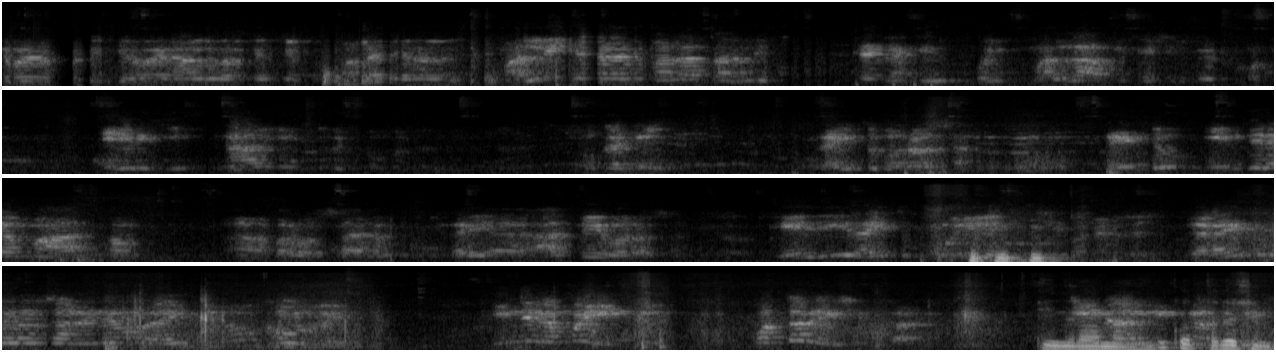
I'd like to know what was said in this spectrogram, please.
ఇరవై ఇరవై నాలుగు వరకు చెప్పి మళ్ళీ మళ్ళీ మళ్ళా చెట్లకి పోయి మళ్ళీ అప్లికేషన్ పెట్టుకోండి దేనికి? నాలుగు ఇంటికి ఒకటి రైతు భరోసా రెండు ఇందిరమ్మ ఆత్మ ఆ, భరోసా ఆత్మీయ భరోసా. ఏది? రైతు రైతు భరోసాలోనేమో రైతులు కౌలు ఇందిరమ్మ ఇంటి కొత్త రేషన్ కార్డు. ఇందిరామ్మ కొత్త రేషన్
